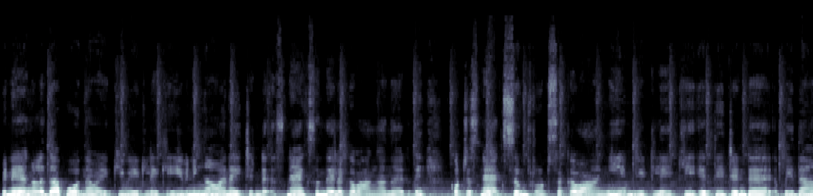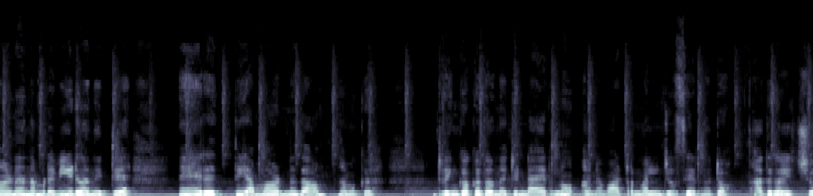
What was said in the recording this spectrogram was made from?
പിന്നെ ഞങ്ങളിതാ പോകുന്ന വഴിക്ക് വീട്ടിലേക്ക് ഈവനിങ് ആവാനായിട്ടുണ്ട്. സ്നാക്സ് എന്തെങ്കിലുമൊക്കെ വാങ്ങാമെന്ന് കരുതി കുറച്ച് സ്നാക്സും ഫ്രൂട്ട്സൊക്കെ വാങ്ങി വീട്ടിലേക്ക് എത്തിയിട്ടുണ്ട്. അപ്പോൾ ഇതാണ് നമ്മുടെ വീട് വന്നിട്ട് നേരെ എത്തി അമ്മ അവിടെ നിന്ന് ഇതാ നമുക്ക് ഡ്രിങ്കൊക്കെ തന്നിട്ടുണ്ടായിരുന്നു. അങ്ങനെ വാട്ടർ മെലൺ ജ്യൂസ് ആയിരുന്നു കേട്ടോ അത് കഴിച്ചു.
